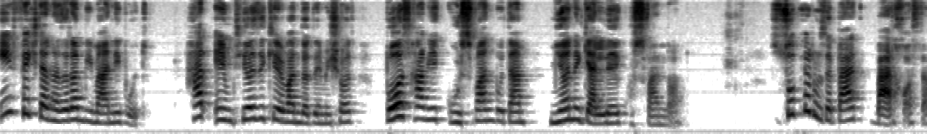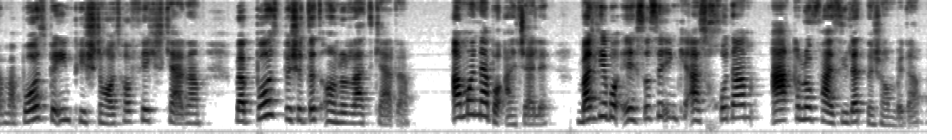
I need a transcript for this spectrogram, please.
این فکر در نظرم بیمعنی بود. هر امتیازی که به من داده می‌شد باز هم یک گوسفند بودم میان گله گوسفندان. صبح روز بعد برخواستم و باز به این پیشنهادها فکر کردم و باز به شدت آن را رد کردم. اما نه با عجله بلکه با احساس اینکه از خودم عقل و فضیلت نشان بدم.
